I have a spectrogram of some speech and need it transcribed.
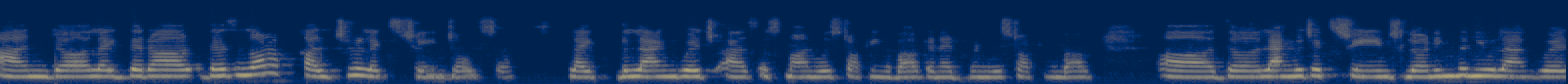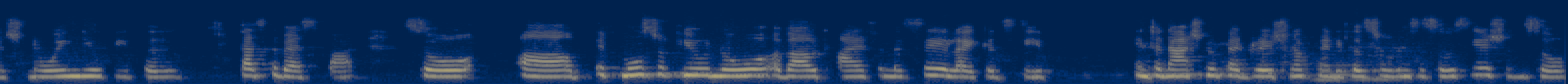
And uh, like there are there's a lot of cultural exchange also like the language as Osman was talking about and Edwin was talking about, uh, the language exchange, learning the new language, knowing new people, that's the best part. So uh, if most of you know about IFMSA, like it's the International Federation of Medical Students Association. So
